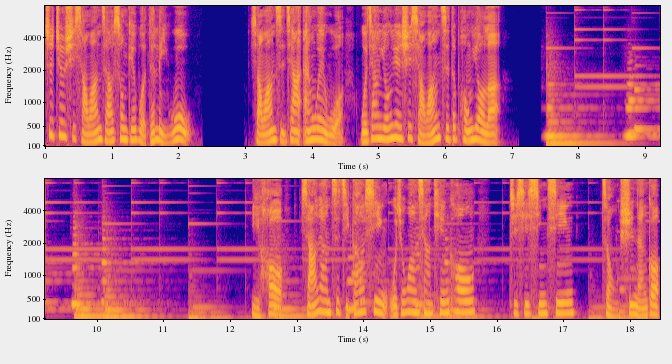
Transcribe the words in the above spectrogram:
这就是小王子要送给我的礼物。小王子这样安慰我，我将永远是小王子的朋友了。以后想要让自己高兴，我就望向天空，这些星星。总是能够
